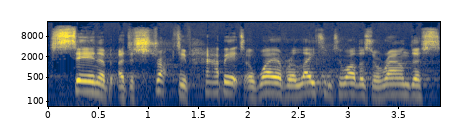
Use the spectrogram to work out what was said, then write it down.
sin, a, a, destructive habit, a way of relating to others around us,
